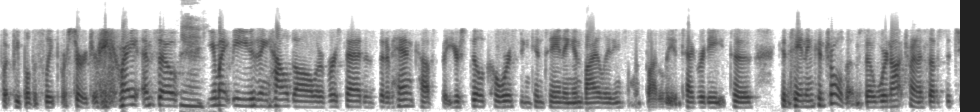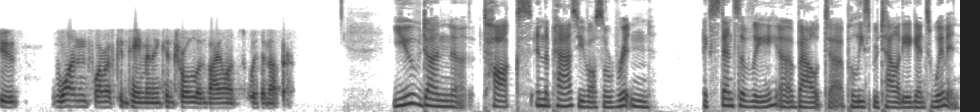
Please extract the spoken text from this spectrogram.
put people to sleep for surgery, right? And so yeah. you might be using Haldol or Versed instead of handcuffs, but you're still coercing, containing, and violating someone's bodily integrity to contain and control them. So we're not trying to substitute one form of containment and control and violence with another. You've done uh, talks in the past. You've also written extensively uh, about uh, police brutality against women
